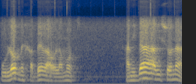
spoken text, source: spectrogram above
הוא לא מחבר העולמות. המידה הראשונה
